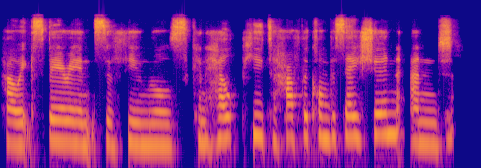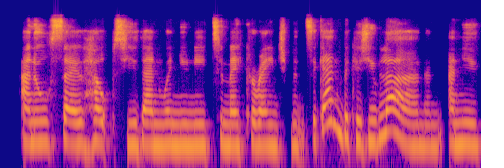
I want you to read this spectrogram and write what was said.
how experience of funerals can help you to have the conversation and and also helps you then when you need to make arrangements again because you learn and, and you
